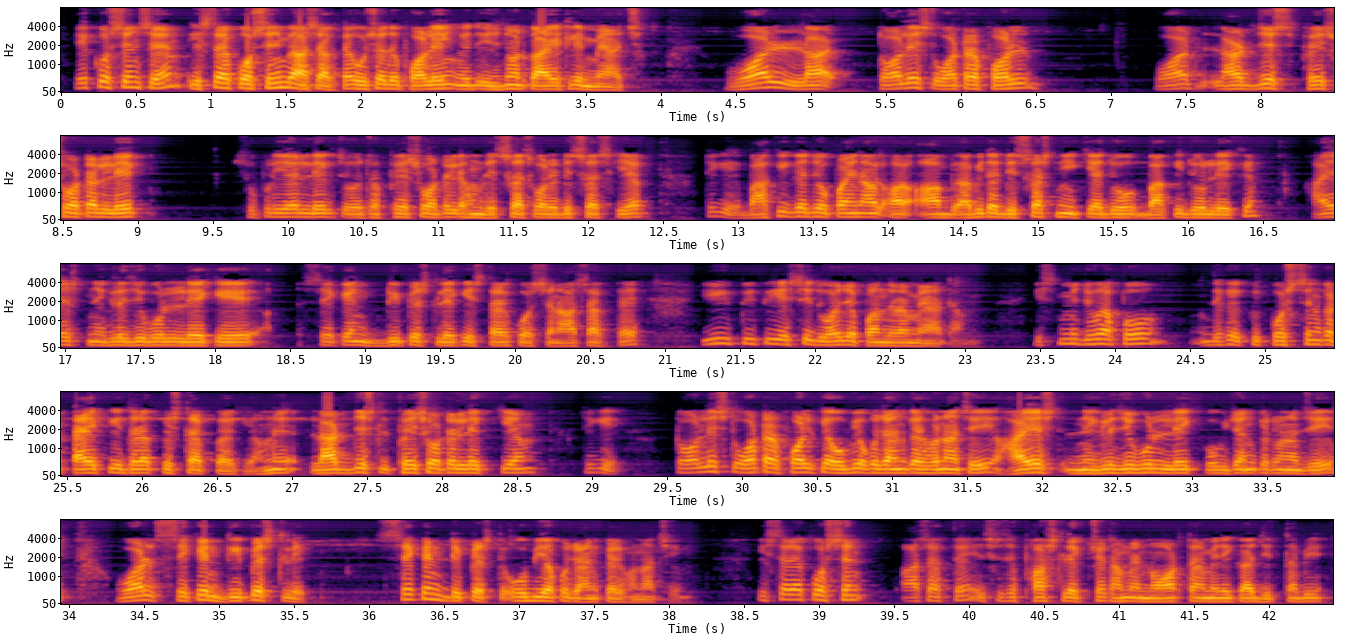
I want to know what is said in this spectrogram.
एक क्वेश्चन से इस तरह क्वेश्चन भी आ सकता है which the following is not correctly match world tallest waterfall world largest fresh water lake Superior lake जो फ्रेश वाटर लेक हम डिस्कस ऑलरेडी डिस्कस किया। ठीक है, बाकी का जो पॉइंट अभी तक डिस्कस नहीं किया, जो बाकी जो लेक है हाइस्ट नेग्लिजिबल लेक है सेकेंड डीपेस्ट लेक इस तरह क्वेश्चन आ सकता है। U P P S C दो हज़ार पंद्रह में आया था। इसमें जो है आपको, देखिए क्वेश्चन का टाइप की तरह किस टाइप का किया हमने लार्जेस्ट फ्रेश वाटर लेक किया। ठीक है? टॉलेस्ट वाटरफॉल क्या वो भी आपको जानकारी होना चाहिए। हाईएस्ट नेग्लिजिबल लेक वो भी जानकारी होना चाहिए। World second deepest lake, second deepest वो भी आपको जानकारी होना चाहिए। इस तरह क्वेश्चन आ सकते हैं। इसी से फ़र्स्ट लेक्चर हमने नॉर्थ अमेरिका जितना भी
